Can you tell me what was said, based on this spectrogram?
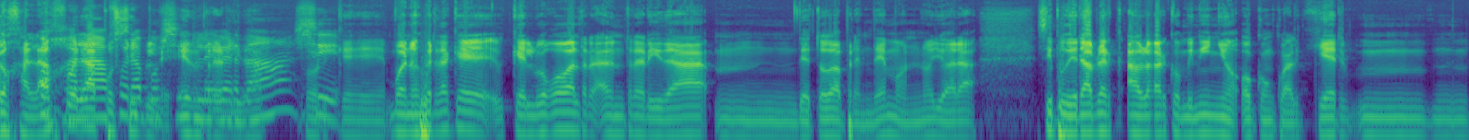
ojalá, fuera posible, ¿verdad? Porque, bueno, es verdad que, luego en realidad mm, de todo aprendemos, ¿no? Yo ahora si pudiera hablar, hablar con mi niño o con cualquier mm,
